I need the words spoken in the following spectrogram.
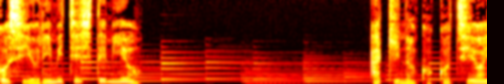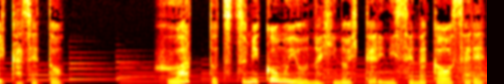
少し寄り道してみよう。秋の心地よい風とふわっと包み込むような日の光に背中をされ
